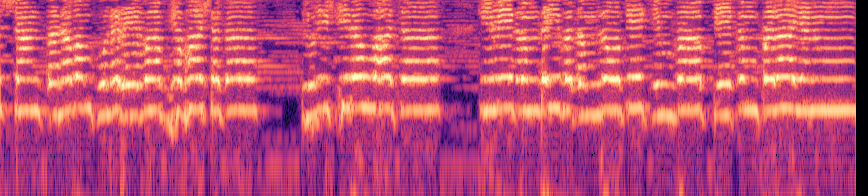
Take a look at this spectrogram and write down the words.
शान्तनवम् पुनरेवाभ्यभाषत। युधिष्ठिर उवाच किमेकम् दैवतम् लोके किम् वाप्येकम् परायणम्?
